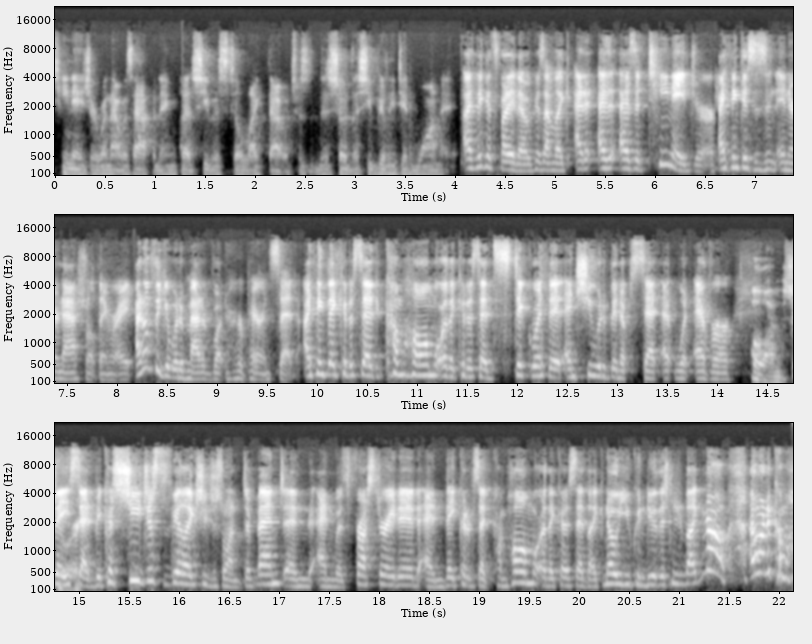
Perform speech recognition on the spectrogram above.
teenager when that was happening, that she was still like that, which was, it showed that she really did want it. I think it's funny though, because I'm like, as, as a teenager, I think this is an international thing, right? I don't think it would have mattered what her parents said. I think they could have said, come home, or they could have said, stick with it. And she would have been upset at whatever oh, I'm sure. they said because she just feel like she just wanted to vent and, and was frustrated. And they could have said, come home, or they could have said, like, no, you can do this. And she'd be like, no, I want to come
